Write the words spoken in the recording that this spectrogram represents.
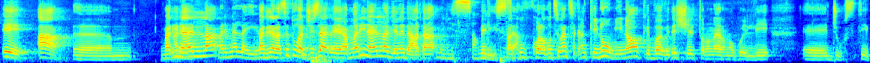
e a ehm, Marinella, Marinella, io. Marinella sei tu, a Gisella e a Marinella viene data Melissa, Melissa con, con, la conseguenza che anche i nomi no, che voi avete scelto non erano quelli eh, giusti,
